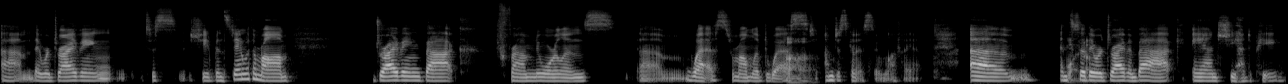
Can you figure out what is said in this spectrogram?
Um, they were driving to. She had been staying with her mom, driving back from New Orleans um, west. Her mom lived west. Uh-huh. I'm just going to assume Lafayette. Um, and Why so they were driving back, and she had to pee,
